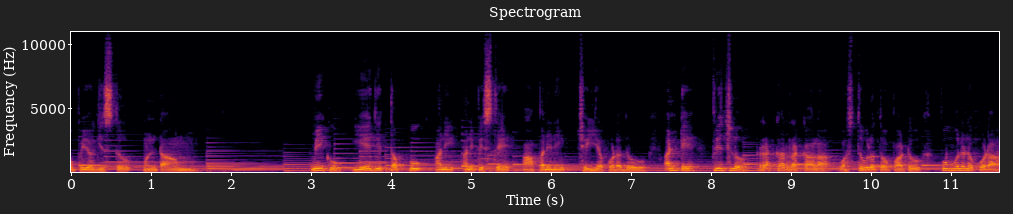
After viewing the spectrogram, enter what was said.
ఉపయోగిస్తూ ఉంటాం. మీకు ఏది తప్పు అని అనిపిస్తే ఆ పనిని చెయ్యకూడదు. అంటే ఫ్రిడ్జ్లో రకరకాల వస్తువులతో పాటు పువ్వులను కూడా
